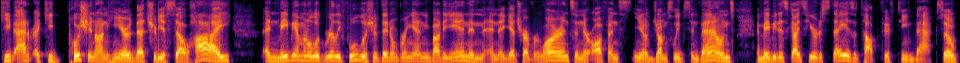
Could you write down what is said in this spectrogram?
keep ad- I keep pushing on here that should be a sell high and maybe I'm going to look really foolish if they don't bring anybody in and, and they get Trevor Lawrence and their offense, you know, jumps leaps and bounds. And maybe this guy's here to stay as a top 15 back. So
